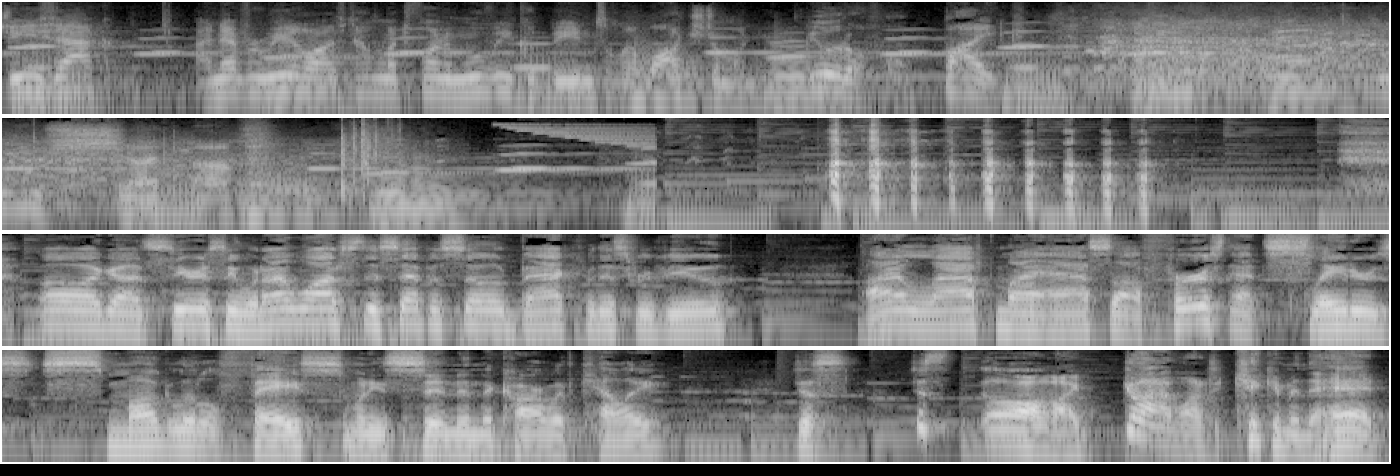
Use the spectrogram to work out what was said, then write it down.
Gee, Zach, I never realized how much fun a movie could be until I watched them on your beautiful bike. Will you shut up? My god, seriously, when I watched this episode back for this review, I laughed my ass off first at Slater's smug little face when he's sitting in the car with Kelly. Just just oh my god, I wanted to kick him in the head.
